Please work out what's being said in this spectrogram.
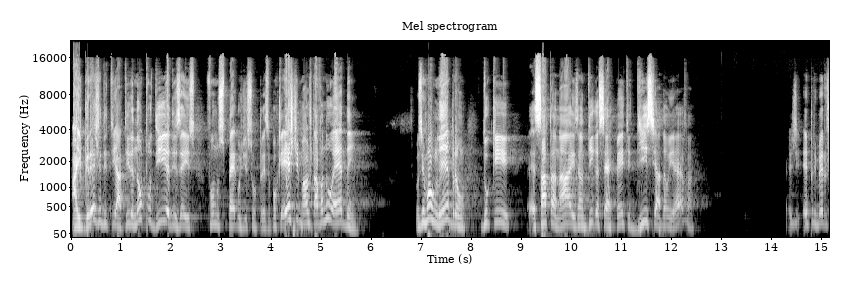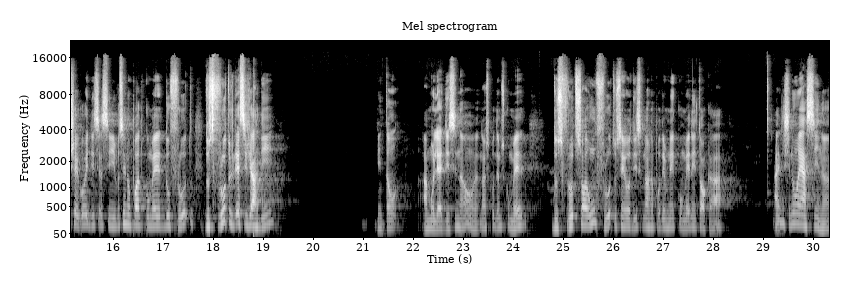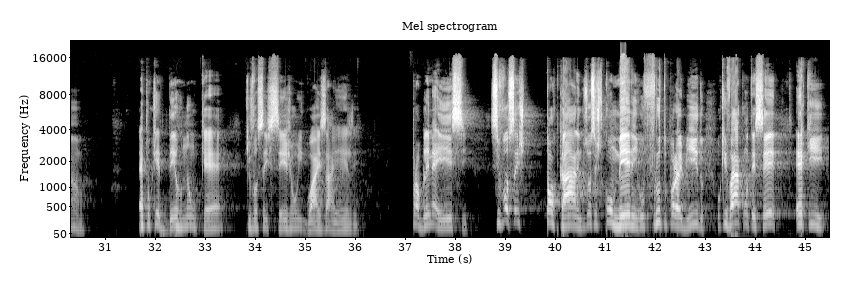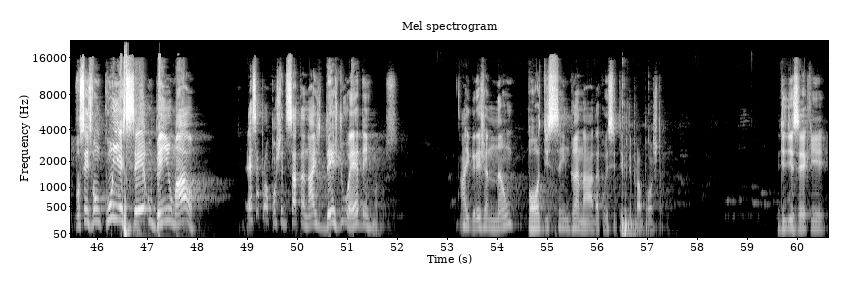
A igreja de Tiatira não podia dizer isso, fomos pegos de surpresa, porque este mal estava no Éden. Os irmãos lembram do que eh, Satanás, a antiga serpente, disse a Adão e Eva? Ele primeiro chegou e disse assim: Vocês não podem comer do fruto, dos frutos desse jardim. Então a mulher disse: Não, nós podemos comer dos frutos, só um fruto. O Senhor disse que nós não podemos nem comer nem tocar. Aí ele disse: Não é assim, não. É porque Deus não quer que vocês sejam iguais a Ele. O problema é esse. Se vocês tocarem, se vocês comerem o fruto proibido, o que vai acontecer é que vocês vão conhecer o bem e o mal. Essa é a proposta de Satanás desde o Éden, irmãos. A igreja não pode ser enganada com esse tipo de proposta. De dizer que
